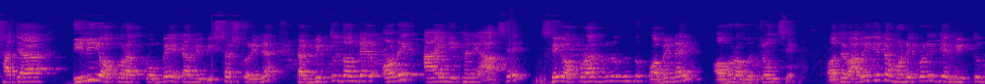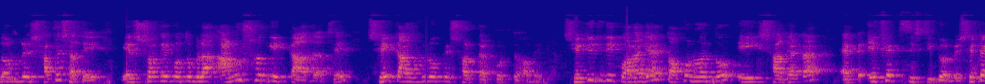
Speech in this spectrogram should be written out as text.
সাজা দিলেই অপরাধ কমবে, এটা আমি বিশ্বাস করি না। কারণ মৃত্যুদণ্ডের অনেক আইন এখানে আছে, সেই অপরাধগুলো কিন্তু কমে নাই, অহরহ চলছে। অতএব আমি যেটা মনে করি যে মৃত্যুদণ্ডের সাথে সাথে এর সঙ্গে কতগুলো আনুষঙ্গিক কাজ আছে, সেই কাজগুলোকে সরকার করতে হবে। সেটি যদি করা যায়, তখন হয়তো এই সাজাটা একটা এফেক্ট সৃষ্টি করবে। সেটা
